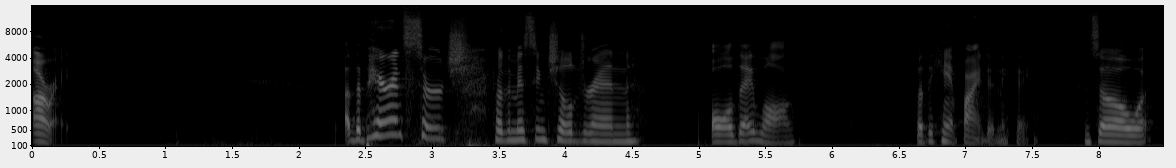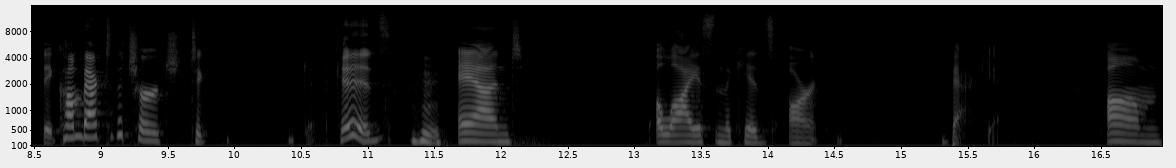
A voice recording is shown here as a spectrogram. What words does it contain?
all right. The parents search for the missing children all day long, but they can't find anything. And so they come back to the church to get the kids, Mhm. and Elias and the kids aren't back yet. Um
